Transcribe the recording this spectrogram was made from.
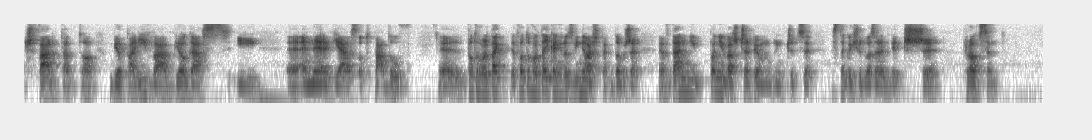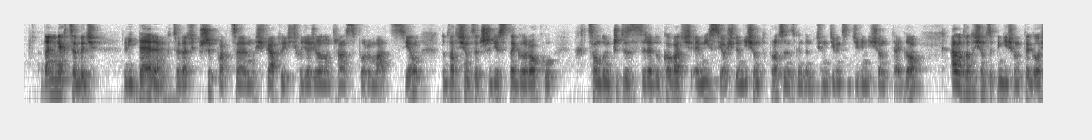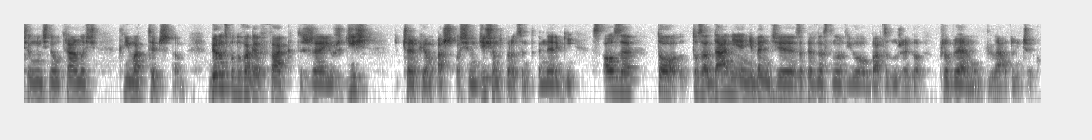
czwarta to biopaliwa, biogaz i e, energia z odpadów. E, Fotowoltaika, fotowoltaika nie rozwinęła się tak dobrze w Danii, ponieważ czerpią Duńczycy z tego źródła zaledwie 3%. Dania chce być liderem, chce dać przykład całemu światu, jeśli chodzi o zieloną transformację. Do 2030 roku chcą Duńczycy zredukować emisję o 70% względem 1990, a do 2050 osiągnąć neutralność klimatyczną. Biorąc pod uwagę fakt, że już dziś czerpią aż 80% energii z OZE, to to zadanie nie będzie zapewne stanowiło bardzo dużego problemu dla Duńczyków.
